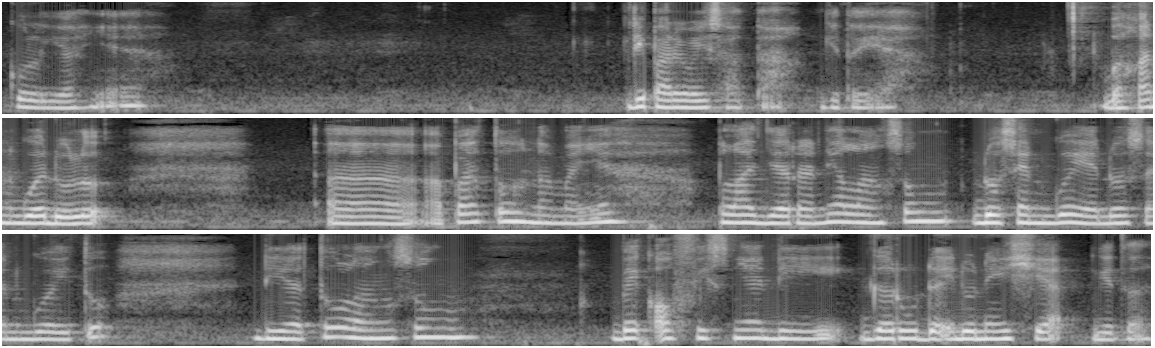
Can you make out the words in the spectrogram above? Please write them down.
kuliahnya di pariwisata gitu ya. Bahkan gue dulu uh, apa tuh namanya pelajarannya langsung dosen gue ya. Dosen gue itu dia tuh langsung back office-nya di Garuda Indonesia gitu.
